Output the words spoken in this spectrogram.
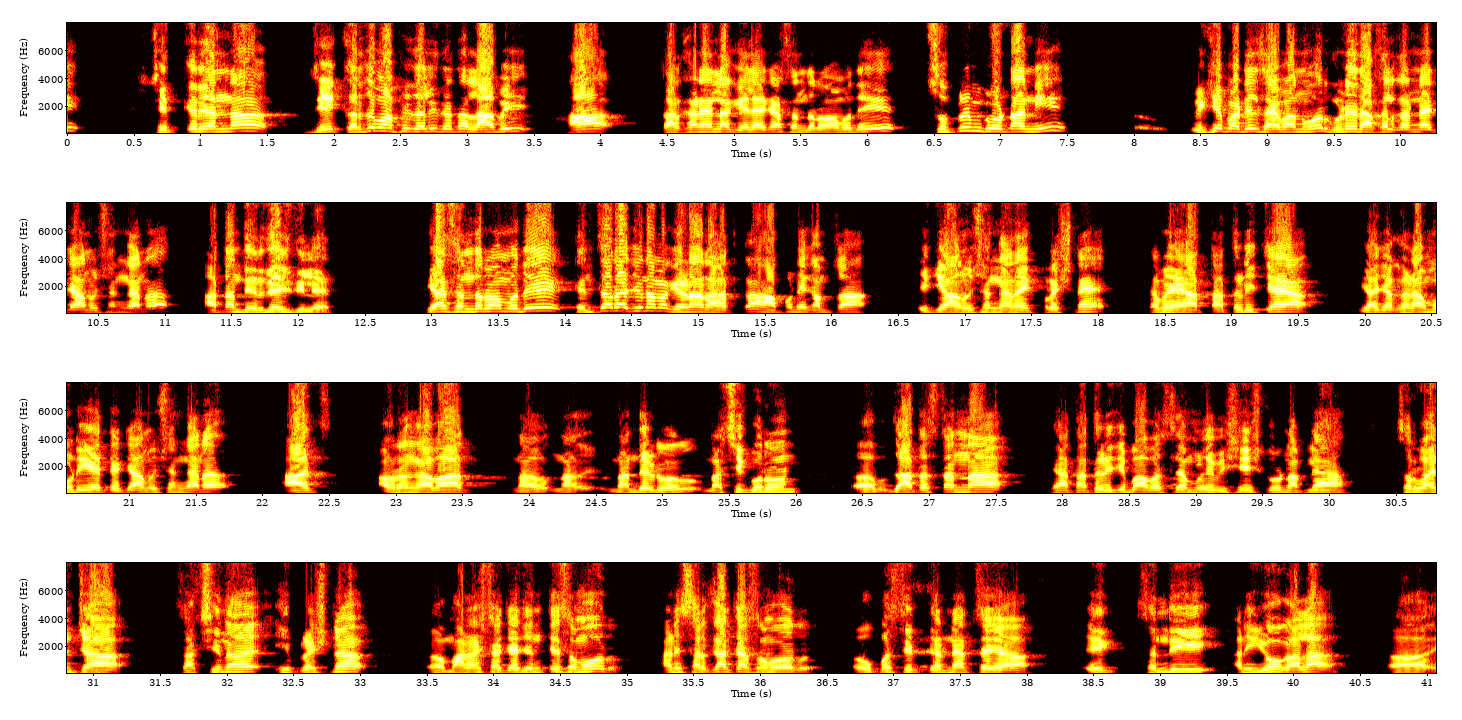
शेतकऱ्यांना जे कर्जमाफी झाली त्याचा लाभही हा कारखान्याला गेल्याच्या संदर्भामध्ये सुप्रीम कोर्टाने विखे पाटील साहेबांवर गुन्हे दाखल करण्याच्या अनुषंगानं आता निर्देश दिले आहेत. या संदर्भामध्ये त्यांचा राजीनामा घेणार आहात का? आपण एक आमचा एक या अनुषंगानं एक प्रश्न आहे. त्यामुळे या तातडीच्या या ज्या घडामोडी आहेत त्याच्या अनुषंगानं आज औरंगाबाद ना- ना- नांदेड नाशिकवरून जात असताना या तातडीची बाब असल्यामुळे विशेष करून आपल्या सर्वांच्या साक्षीनं हे प्रश्न महाराष्ट्राच्या जनतेसमोर आणि सरकारच्या समोर उपस्थित करण्याचा एक संधी आणि योग आला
